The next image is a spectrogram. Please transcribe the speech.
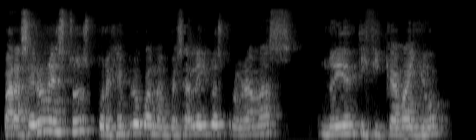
Para ser honestos, por ejemplo, cuando empecé a leer los programas, no identificaba yo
